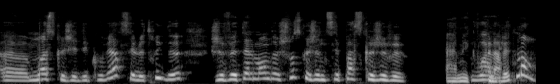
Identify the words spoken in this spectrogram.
moi ce que j'ai découvert, c'est le truc de je veux tellement de choses que je ne sais pas ce que je veux. Ah mais complètement.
